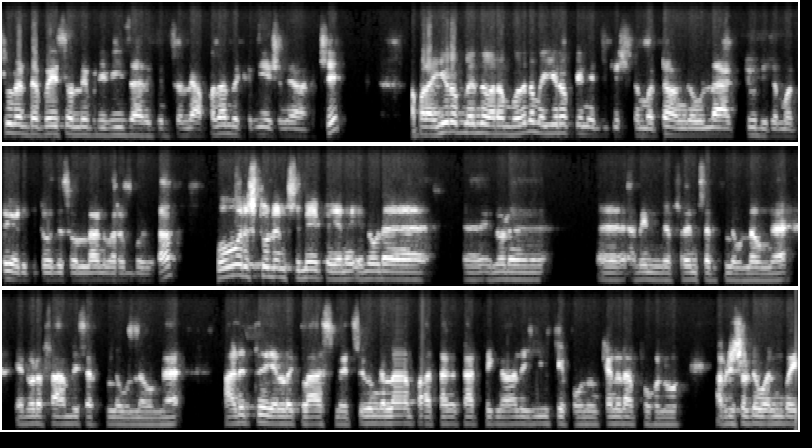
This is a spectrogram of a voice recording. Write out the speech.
ஸ்டூடெண்ட்டை போய் சொல்லி இப்படி வீசா இருக்குன்னு சொல்லி. அப்பதான் இந்த கிரியேஷனே ஆச்சு அப்ப நான் யூரோப்ல இருந்து வரும்போது நம்ம யூரோப்பியன் எஜுகேஷனை மட்டும் அங்க உள்ள ஆக்டிவிட்டிஸை மட்டும் எடுத்துட்டு வந்து சொல்லலான்னு வரும்போது தான் ஒவ்வொரு ஸ்டூடெண்ட்ஸுமே இப்போ என்னோட என்னோட ஐ மீன் ஃப்ரெண்ட் சர்க்கிளில் உள்ளவங்க என்னோட ஃபேமிலி சர்க்கிளில் உள்ளவங்க அடுத்து என்னோட கிளாஸ்மேட்ஸ் இவங்கெல்லாம் பார்த்தாங்க கார்த்திக் நானும் யூகே போகணும் கனடா போகணும் அப்படின்னு சொல்லிட்டு ஒன் பை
